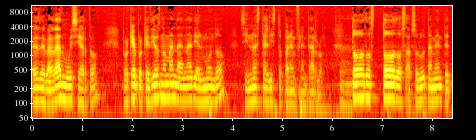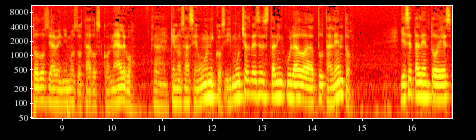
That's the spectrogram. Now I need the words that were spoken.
es de verdad muy cierto. ¿Por qué? Porque Dios no manda a nadie al mundo si no está listo para enfrentarlo. Todos, todos, absolutamente todos ya venimos dotados con algo que nos hace únicos y muchas veces está vinculado a tu talento. Y ese talento es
